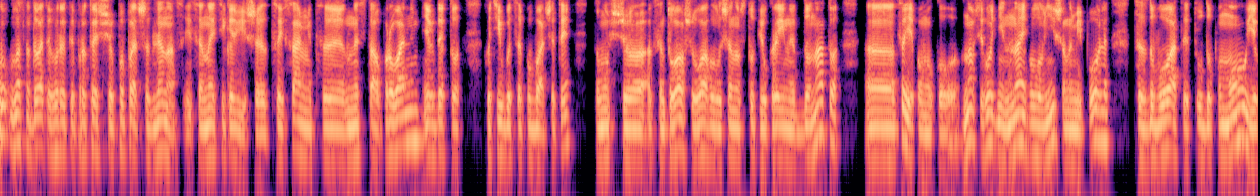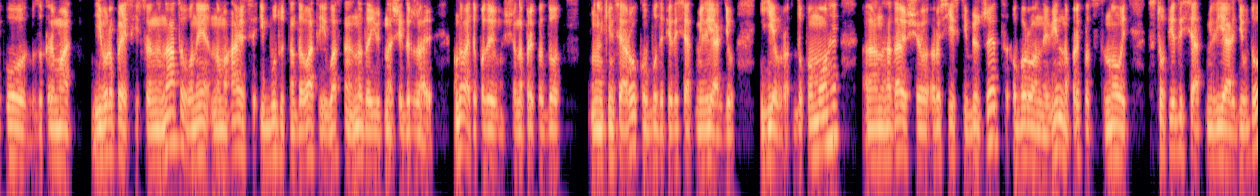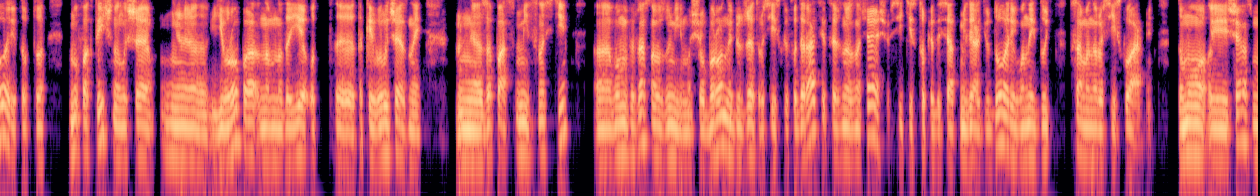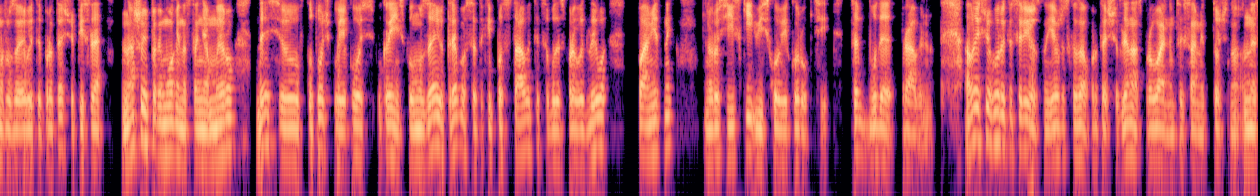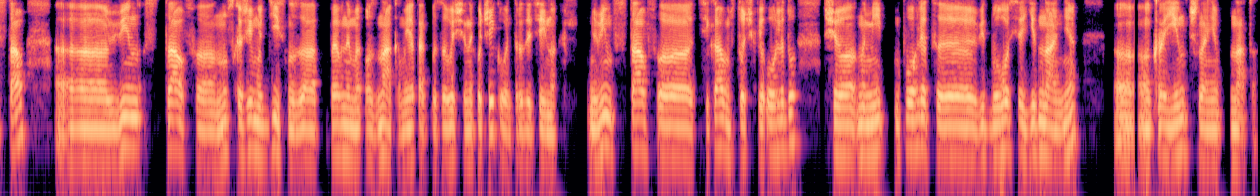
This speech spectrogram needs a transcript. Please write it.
Ну, власне, давайте говорити про те, що, по-перше, для нас, і це найцікавіше, цей саміт е, не став провальним, як дехто хотів би це побачити, тому що акцентувавши увагу лише на вступі України до НАТО, е, це є помилково. Нам сьогодні найголовніше, на мій погляд, це здобувати ту допомогу, яку, зокрема, європейські члени НАТО вони намагаються і будуть надавати, і власне надають нашій державі. Ну, давайте подивимося, що, наприклад, до кінця року буде 50 мільярдів євро допомоги. Е, Нагадаю, що російський бюджет оборони він, наприклад, становить 150 мільярдів доларів. Тобто, ну фактично, лише е, Європа нам надає от е, такий величезний запас міцності. Е, Бо ми прекрасно розуміємо, що оборонний бюджет Російської Федерації це ж не означає, що всі ті 150 мільярдів доларів вони йдуть саме на російську армію. Тому і ще раз можу заявити про те, що після нашої перемоги настання миру, десь е, в куточку якогось українського музею треба все таки поставити це буде справедливо. Пам'ятник російській військовій корупції це буде правильно. Але якщо говорити серйозно, я вже сказав про те, що для нас провальним цей саміт точно не став. Е, Він став, е, ну скажімо, дійсно за певними ознаками. Я так без завищених очікувань традиційно. Він став е, цікавим з точки огляду, що, на мій погляд, відбулося єднання країн-членів НАТО.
